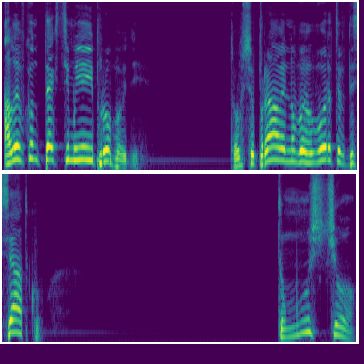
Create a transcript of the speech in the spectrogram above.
Але в контексті моєї проповіді, то все правильно ви говорите в десятку. Тому що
